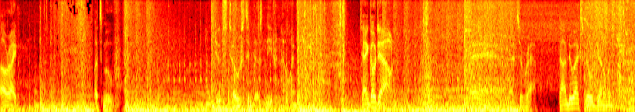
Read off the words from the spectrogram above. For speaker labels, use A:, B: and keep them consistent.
A: All right. Let's move. Dude's toast and doesn't even know it. Tango down. And that's a wrap. Time to exfil, gentlemen.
